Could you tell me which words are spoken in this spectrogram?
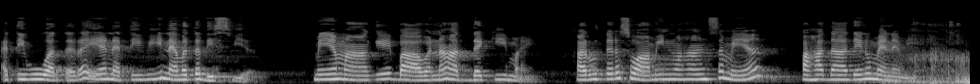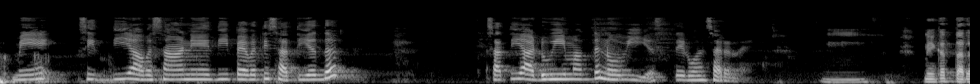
ඇති වූ අතර එය නැති වී නැවත දිස්විය. මෙය මාගේ භාවනා අත්දැකීමයි. කරුතර ස්වාමින් වහන්සේ මෙය පහදා දෙනු මැනවි. මේ සිද්ධිය අවසානයේදී පැවති සතියද සතිය අඩුවීමක්ද නොවිය. තෙරුවන් සරණයි. මේකත් අර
